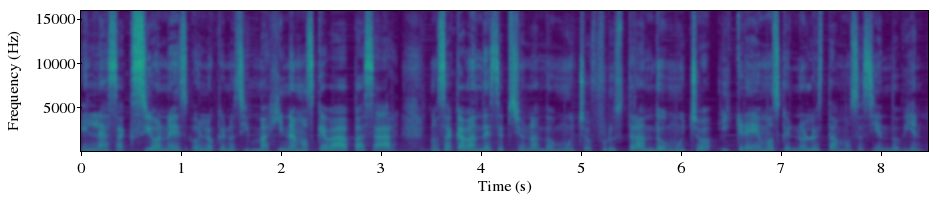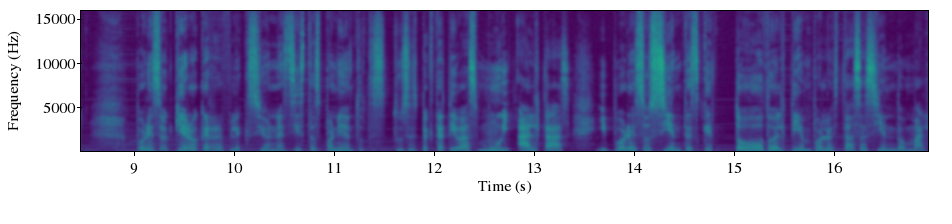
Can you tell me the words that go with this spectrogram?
en las acciones o en lo que nos imaginamos que va a pasar, nos acaban decepcionando mucho, frustrando mucho y creemos que no lo estamos haciendo bien? Por eso quiero que reflexiones si estás poniendo tus, expectativas muy altas y por eso sientes que todo el tiempo lo estás haciendo mal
